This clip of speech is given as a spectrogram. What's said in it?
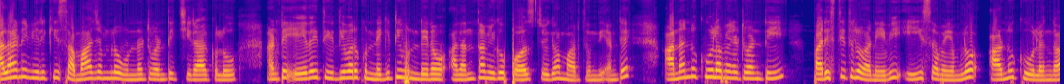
అలానే వీరికి సమాజంలో ఉన్నటువంటి చిరాకులు అంటే ఏదైతే ఇది వరకు నెగిటివ్ ఉండేనో అదంతా మీకు పాజిటివ్గా మారుతుంది. అంటే అననుకూలమైనటువంటి పరిస్థితులు అనేవి ఈ సమయంలో అనుకూలంగా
